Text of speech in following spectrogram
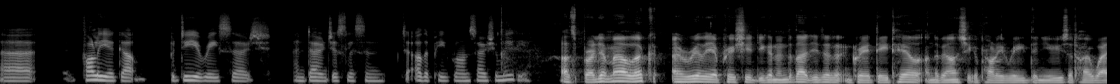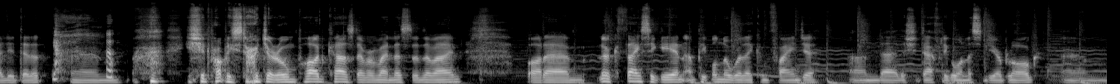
uh, follow your gut, but do your research and don't just listen to other people on social media. That's brilliant, Mel. Look, I really appreciate you getting into that. You did it in great detail, and to be honest, you could probably read the news at how well you did it. Um, you should probably start your own podcast. Never mind listening to mine. But um, look, thanks again, and people know where they can find you, and uh, they should definitely go and listen to your blog. Um,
